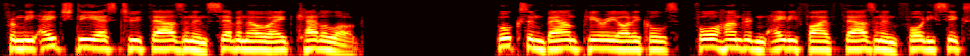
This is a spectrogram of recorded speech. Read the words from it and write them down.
From the HDS 2007-08 catalog. Books and bound periodicals, 485,046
